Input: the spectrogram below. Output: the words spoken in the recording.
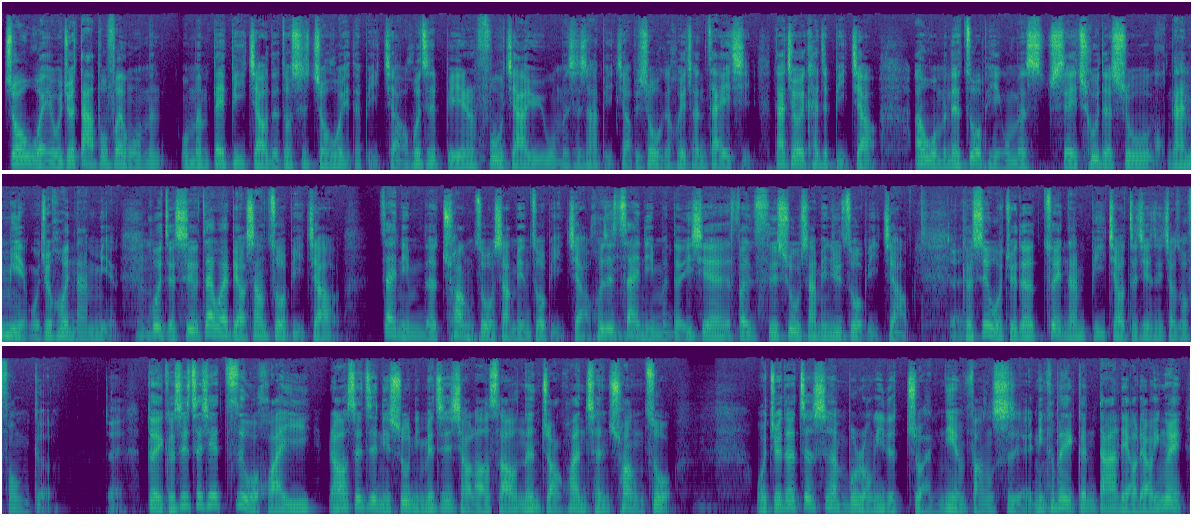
周围，我觉得大部分我们我们被比较的都是周围的比较，或者是别人附加于我们身上的比较。比如说我跟慧川在一起，大家就会开始比较，啊，我们的作品，我们谁出的书，难免我就会难免，或者是在外表上做比较。在你们的创作上面做比较，或者在你们的一些粉丝数上面去做比较。对。可是我觉得最难比较这件事叫做风格。对。对。可是这些自我怀疑，然后甚至你书里面这些小牢骚，能转换成创作，嗯，我觉得这是很不容易的转念方式。哎，你可不可以跟大家聊聊？因为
